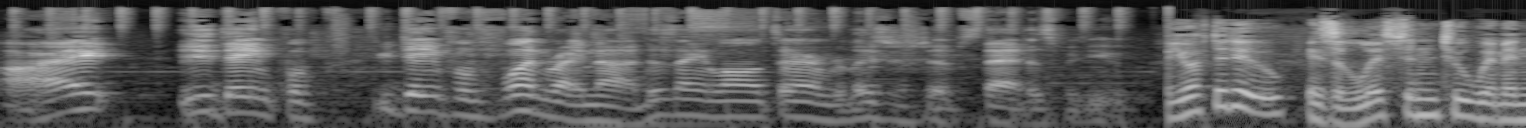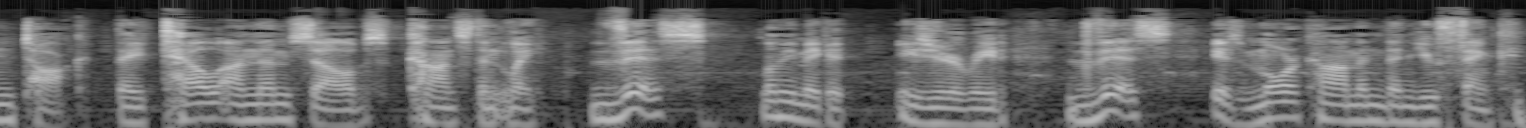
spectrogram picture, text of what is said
Alright? You dating for you dating for fun right now. This ain't long term relationship status for you. All you have to do is listen to women talk. They tell on themselves constantly. This, let me make it easier to read. This is more common than you think.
